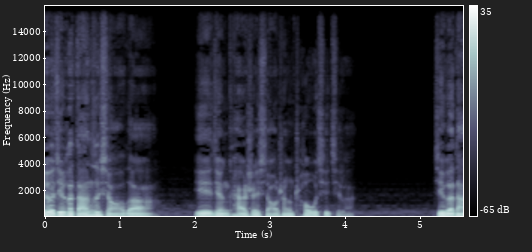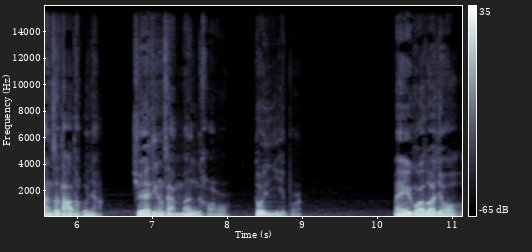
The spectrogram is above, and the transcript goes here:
有几个胆子小的，已经开始小声抽泣起来。几个胆子大的姑娘决定在门口蹲一波。没过多久，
